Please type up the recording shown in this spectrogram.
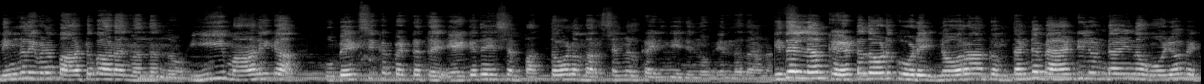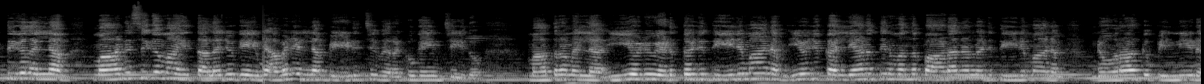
നിങ്ങൾ ഇവിടെ പാട്ടുപാടാൻ വന്നെന്നോ? ഈ മാളിക ഉപേക്ഷിക്കപ്പെട്ടിട്ട് ഏകദേശം പത്തോളം വർഷങ്ങൾ കഴിഞ്ഞിരുന്നു എന്നതാണ്. ഇതെല്ലാം കേട്ടതോടുകൂടി നോറാക്കും തന്റെ ബാൻഡിലുണ്ടായിരുന്ന ഓരോ വ്യക്തികളെല്ലാം മാനസികമായി തളരുകയും അവരെല്ലാം പേടിച്ച് വിറക്കുകയും ചെയ്തു. മാത്രമല്ല ഈ ഒരു എടുത്തൊരു തീരുമാനം ഈ ഒരു കല്യാണത്തിന് വന്ന് പാടാനുള്ള ഒരു തീരുമാനം നോറാക്ക് പിന്നീട്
